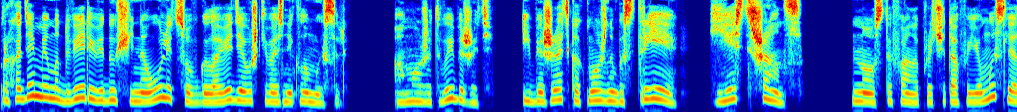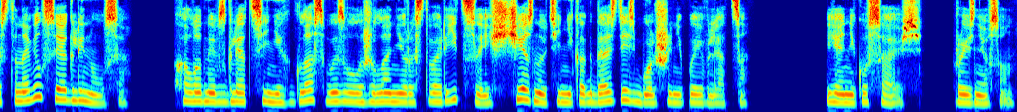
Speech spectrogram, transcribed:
Проходя мимо двери, ведущей на улицу, в голове девушки возникла мысль. А может, выбежать? И бежать как можно быстрее? Есть шанс. Но Стефана, прочитав ее мысли, остановился и оглянулся. Холодный взгляд синих глаз вызвал желание раствориться, исчезнуть и никогда здесь больше не появляться. «Я не кусаюсь», — произнес он.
